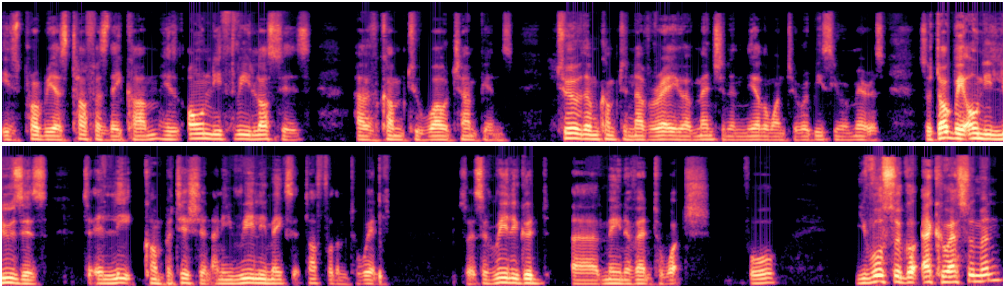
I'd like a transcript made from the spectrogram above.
is probably as tough as they come. His only three losses have come to world champions. Two of them come to Navarrete, who I've mentioned, and the other one to Robeisy Ramirez. So Dogbe only loses to elite competition, and he really makes it tough for them to win. So it's a really good uh, main event to watch for. You've also got Ekow Essuman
